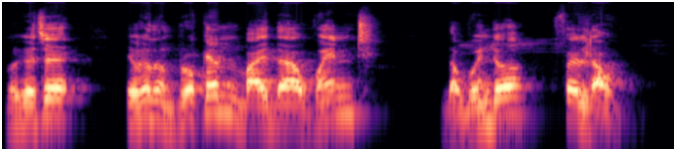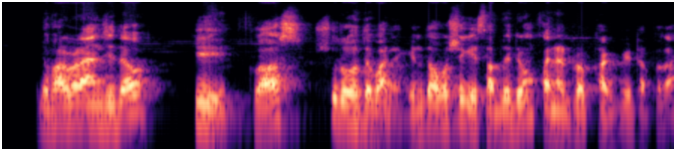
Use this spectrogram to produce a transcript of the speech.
এবার কি হচ্ছে এবার broken by the went the window fell down ভার্বার আইনজি দাও, কি? ক্লস শুরু হতে পারে। কিন্তু অবশ্যই কি সাবজেক্ট এবং ফাইনাল ভার্ব থাকবে। এটা আপনারা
